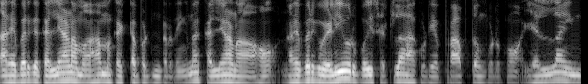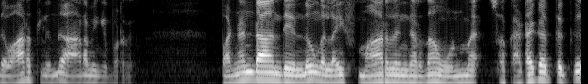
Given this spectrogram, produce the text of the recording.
நிறைய பேருக்கு கல்யாணம் ஆகாமல் கட்டப்பட்டுருந்தீங்கன்னா கல்யாணம் ஆகும். நிறைய பேருக்கு வெளியூர் போய் செட்டில் ஆகக்கூடிய பிராப்தம் கொடுக்கும். எல்லாம் இந்த வாரத்துலேருந்து ஆரம்பிக்க போகிறது பன்னெண்டாந்தேதியிலேருந்து உங்கள் லைஃப் மாறுதுங்கிறது தான் உண்மை. ஸோ கடகத்துக்கு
